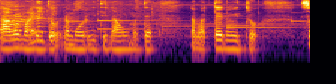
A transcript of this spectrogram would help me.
ನಾವೇ ಮಾಡಿದ್ದು. ನಮ್ಮ ಊರಿಗೆ ನಾವು ಮತ್ತು ನಮ್ಮ ಅತ್ತೆನೂ ಇದ್ದರು ಸೊ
